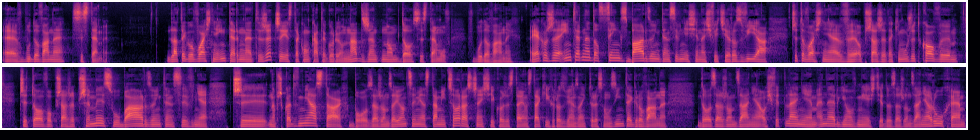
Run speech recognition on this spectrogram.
e, wbudowane systemy. Dlatego właśnie internet rzeczy jest taką kategorią nadrzędną do systemów wbudowanych. A jako, że Internet of Things bardzo intensywnie się na świecie rozwija, czy to właśnie w obszarze takim użytkowym, czy to w obszarze przemysłu bardzo intensywnie, czy na przykład w miastach, bo zarządzający miastami coraz częściej korzystają z takich rozwiązań, które są zintegrowane do zarządzania oświetleniem, energią w mieście, do zarządzania ruchem.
